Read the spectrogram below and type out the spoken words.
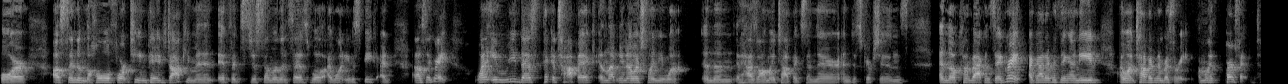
or I'll send them the whole 14 page document if it's just someone that says, well, I want you to speak. and I'll say, great, why don't you read this, pick a topic and let me know which one you want. And then it has all my topics in there and descriptions and they'll come back and say, great, I got everything I need. I want topic number three. I'm like, perfect.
